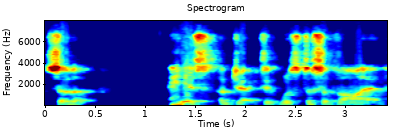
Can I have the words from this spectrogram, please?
so that his objective was to survive.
